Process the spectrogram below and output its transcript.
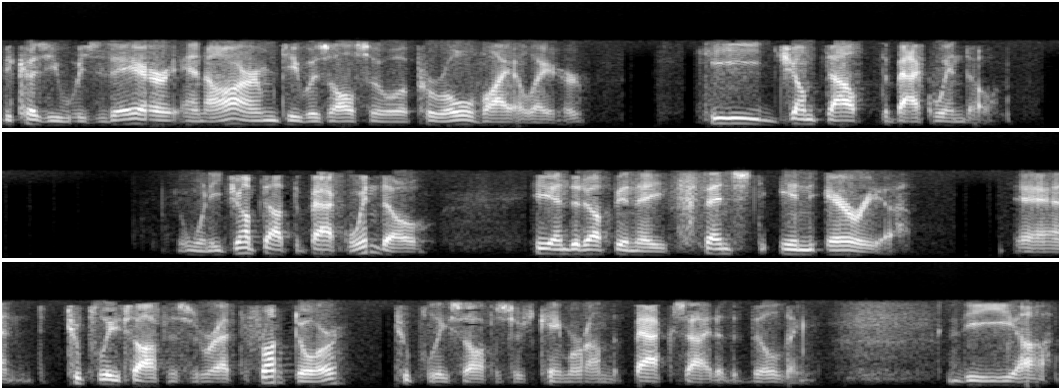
because he was there and armed, he was also a parole violator he jumped out the back window. When he jumped out the back window, he ended up in a fenced in area. And two police officers were at the front door two police officers came around the back side of the building. The uh,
